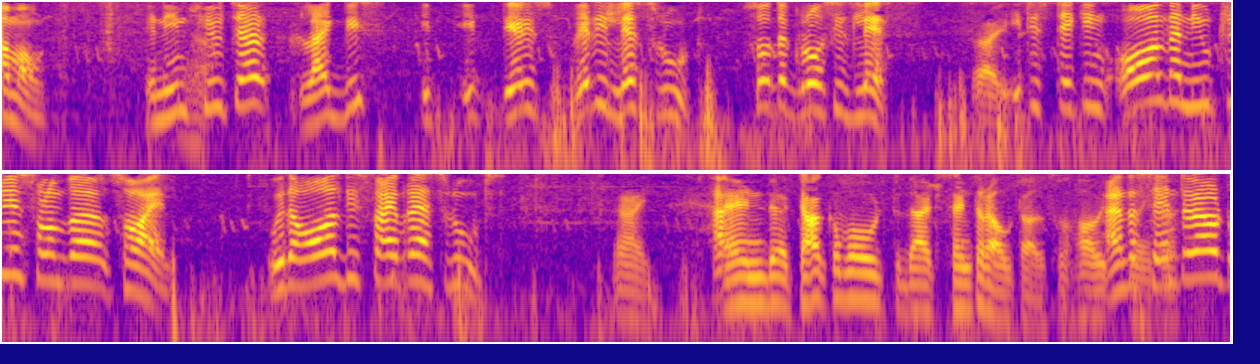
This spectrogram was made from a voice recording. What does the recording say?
come out and in future like this it, it there is very less root so the growth is less Right. it is taking all the nutrients from the soil with all these fibrous roots Right. And uh, talk about that center out also. How it's and the center out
